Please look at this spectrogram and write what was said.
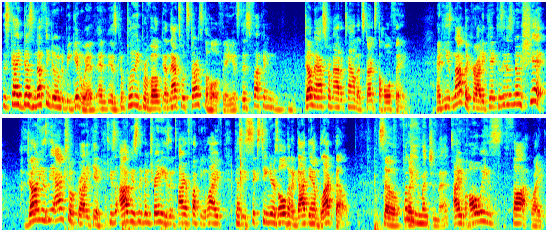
this guy does nothing to him to begin with, and is completely provoked, and that's what starts the whole thing. It's this fucking dumbass from out of town that starts the whole thing, and he's not the Karate Kid because he doesn't know shit. Johnny is the actual Karate Kid. He's obviously been training his entire fucking life because he's 16 years old and a goddamn black belt. So Funny like, you mentioned that. I've always thought like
